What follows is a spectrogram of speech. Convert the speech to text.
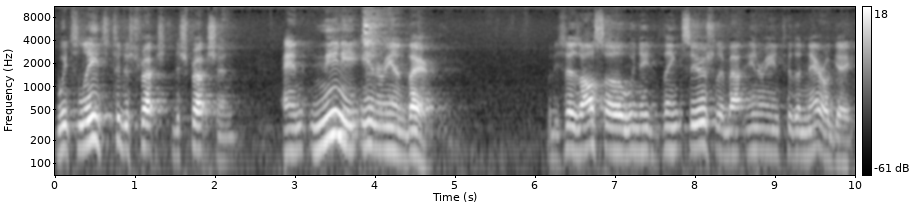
which leads to destruction, and many enter in there. But he says also we need to think seriously about entering into the narrow gate.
